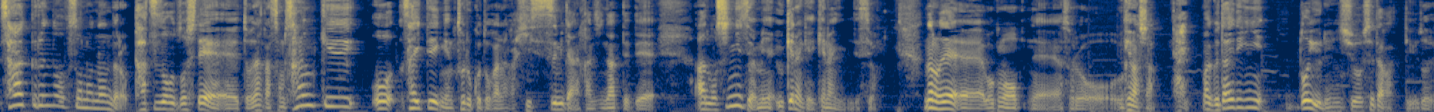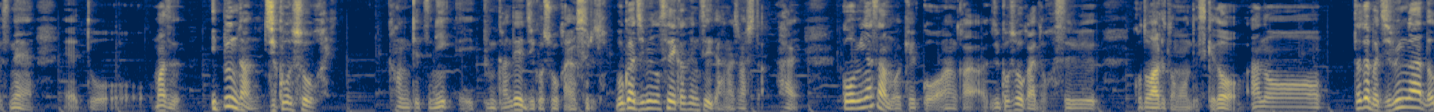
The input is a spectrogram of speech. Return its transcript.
サークルのそのなんだろう、活動として、えっ、ー、と、なんかその3級を最低限取ることがなんか必須みたいな感じになってて、あの、新入生はみんな受けなきゃいけないんですよ。なので、えー、僕も、えー、それを受けました。はい。まあ、具体的にどういう練習をしてたかっていうとですね、えっ、と、まず、1分間自己紹介。簡潔に1分間で自己紹介をすると。僕は自分の性格について話しました。はい。こう皆さんも結構なんか自己紹介とかすることはあると思うんですけど、あのー例えば自分が、例え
